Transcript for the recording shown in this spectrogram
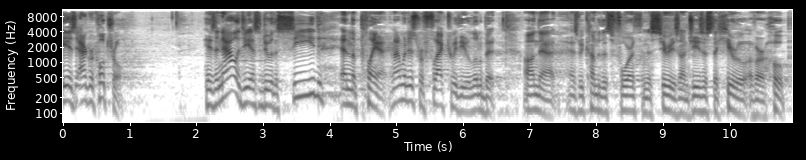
is agricultural. His analogy has to do with the seed and the plant. And I want to just reflect with you a little bit on that as we come to this fourth in the series on Jesus, the hero of our hope.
